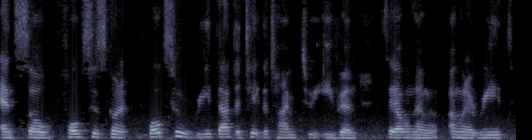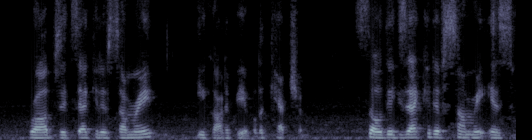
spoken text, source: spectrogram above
And so folks is going to folks who read that to take the time to even say, "Oh, I'm going to I'm going to read Rob's executive summary." You got to be able to catch them. So the executive summary is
